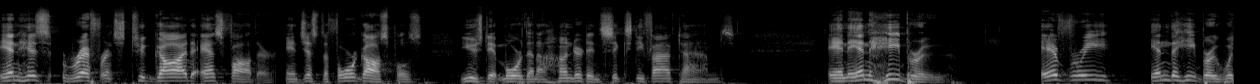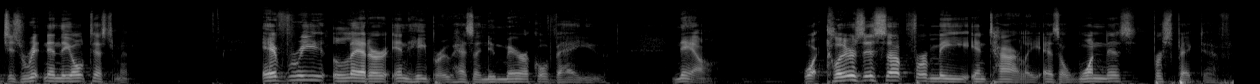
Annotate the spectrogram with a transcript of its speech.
in his reference to God as Father in just the four Gospels, used it more than 165 times. And in Hebrew, every, in the Hebrew, which is written in the Old Testament, every letter in Hebrew has a numerical value. Now, what clears this up for me entirely as a oneness perspective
